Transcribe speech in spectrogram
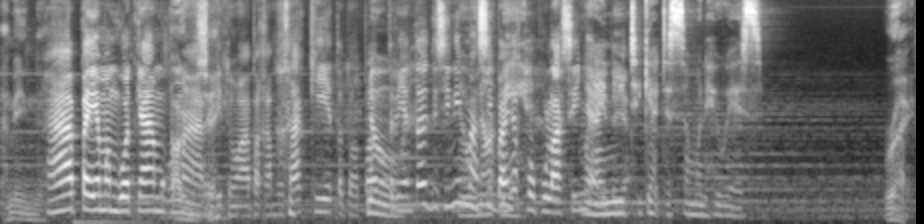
I mean, Apa yang membuat kamu kemari gitu? Apa kamu sakit atau apa? No. Ternyata di sini No, masih not banyak me. populasinya But I gitu need ya. to get to someone who is. right.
